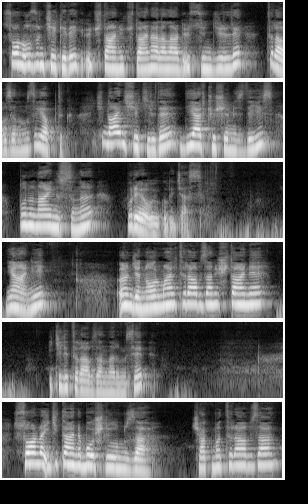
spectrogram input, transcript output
sonra uzun çekerek 3 tane 3 tane aralarda 3 zincirli trabzanımızı yaptık. Şimdi aynı şekilde diğer köşemizdeyiz. Bunun aynısını buraya uygulayacağız. Yani önce normal trabzan 3 tane, ikili trabzanlarımız hep. Sonra iki tane boşluğumuza çakma trabzan,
